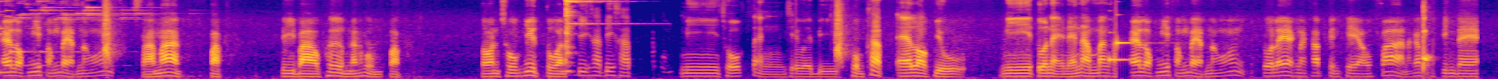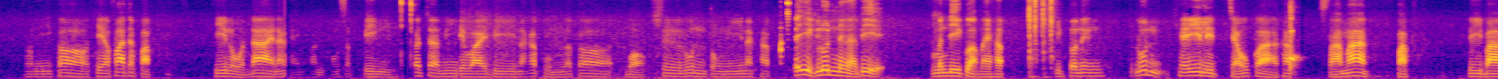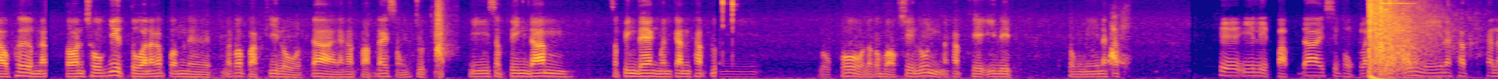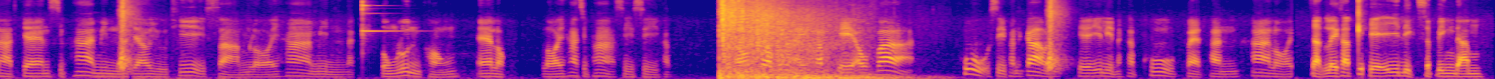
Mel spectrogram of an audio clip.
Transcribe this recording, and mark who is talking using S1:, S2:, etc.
S1: แอร์ล็อกมีสองแบบน้องสามารถปรับรีบาวเพิ่มนะครับผมปรับตอนโชคยืดตัวนะ
S2: พี่ครับพี่ครับ มีโชคแต่ง KYB ผมขับ Airlock อยู่ มีตัวไหนแนะนำบ้างครับ
S1: แอร์ล็อกมีสองแบบน้องตัวแรกนะครับ เป็น K Alpha นะครับสปริงแดงตัวนี้ก็ K Alpha จะปรับทีโหลดได้นะแข็งอ่อนของสปริง ก็จะมี YB นะครับผมแล้วก็บอกชื่อรุ่นตรงนี้นะครับ
S2: แล้วอีกรุ่นหนึ่งอะพี่ มันดีกว่าไหมครับ
S1: อีกตัวหนึ่งรุ่น K Elite เจ๋วกว่าครับ สามารถป รีบาวเพิ่มนะตอนโชคยืดตัวนะครับความเนิดแล้วก็ปรับทีโหลดได้นะครับ ปรับได้ 2 จุด มีสปริงดำสปริงแดงเหมือนกันครับมีโลโก้แล้วก็บอกชื่อรุ่นนะครับ K Elite ตรงนี้นะครับ K Elite ปรับได้ 16ระดับรุ่นนี้นะครับ ขนาดแกน 15 มิลยาวอยู่ที่ 305 มิลนะตรงรุ่นของ Airlock 155 cc ครับน้องชอบรุ่นไหนครับ K Alpha คู่ 4,900 K Elite นะครับ คู่ 8,500
S2: จัดเลยครับ K Elix Spring ดำ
